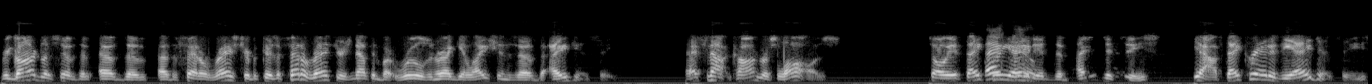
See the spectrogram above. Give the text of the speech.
regardless of the of the of the Federal Register, because the Federal Register is nothing but rules and regulations of the agency. That's not Congress laws. So if they Thank you. created the agencies, yeah, if they created the agencies,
